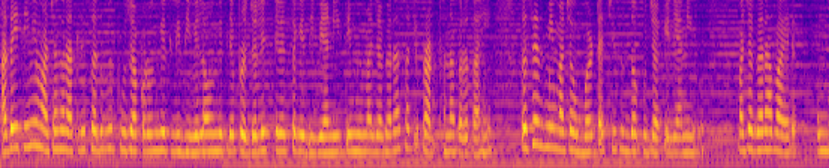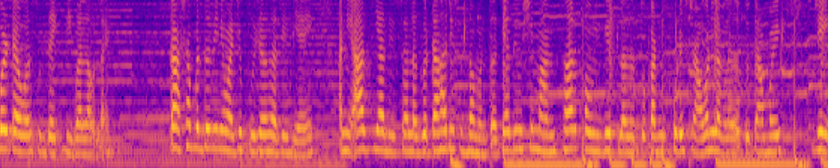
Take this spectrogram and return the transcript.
आता इथे मी माझ्या घरातली सर्व पूजा करून घेतली दिवे लावून घेतले प्रज्वलित केले सगळे दिवे आणि इथे मी माझ्या घरासाठी प्रार्थना करत आहे. तसेच मी माझ्या उंबरट्याची सुद्धा पूजा केली आणि माझ्या घराबाहेर उंबरट्यावर सुद्धा एक दिवा लावला आहे. तर अशा पद्धतीने माझी पूजा झालेली आहे. आणि आज या दिवसाला गटाहारीसुद्धा म्हणतात. या दिवशी मांसाहार खाऊन घेतला जातो कारण पुढे श्रावण लागला जातो. त्यामुळे जे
